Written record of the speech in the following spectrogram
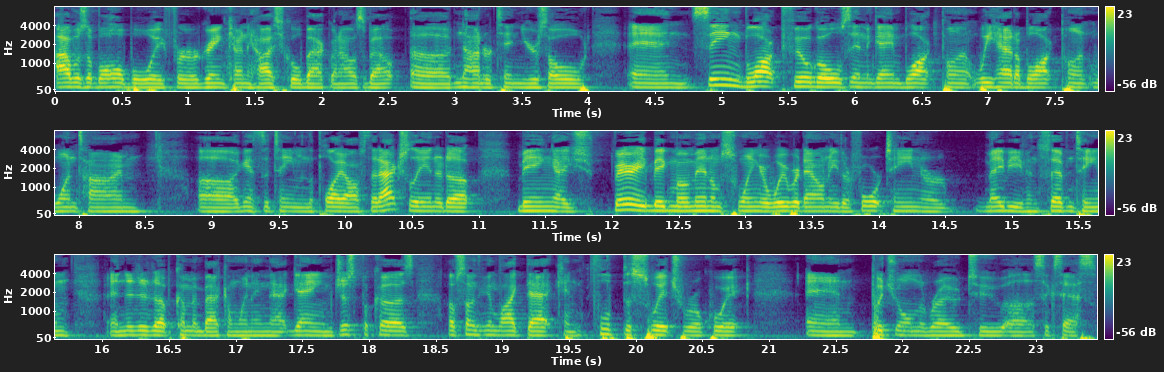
I was a ball boy for Greene County High School back when I was about uh, nine or ten years old, and seeing blocked field goals in the game, blocked punt. We had a blocked punt one time uh, against a team in the playoffs that actually ended up being a very big momentum swinger. We were down either 14 or maybe even 17, and ended up coming back and winning that game just because of something like that can flip the switch real quick and put you on the road to uh, success.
